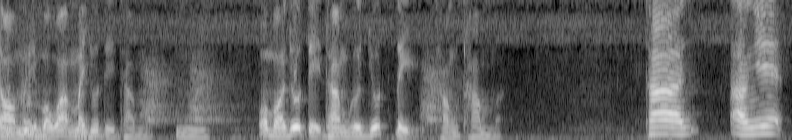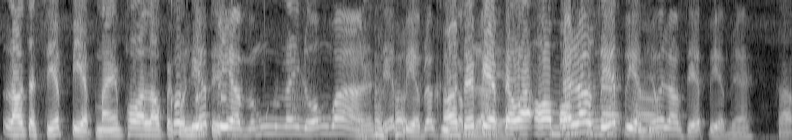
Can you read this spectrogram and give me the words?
ยอมไอ้บอกว่าไม่ยุติธรรมอะอืมว่าบอกยุติธรรมคือยุติของธรรมอะถ้าเอางี้เราจะเสียเปรียบไหมเพราะว่าเราเป็นก็คนเสียยุติเปรียบมึงในหลวงว่านะเสียเปรียบแล้วคืออ๋อกำไรเสียเปรียบแต่ว่าอ้อมองแต่เราข้งหน้เสียเปรียบใช่ไหมเราเสียเปรียบเนี่ยครับ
